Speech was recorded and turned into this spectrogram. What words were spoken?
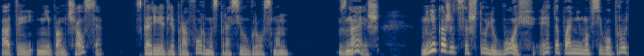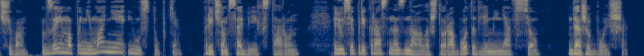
«А ты не помчался?» — скорее для проформы спросил Гроссман. «Знаешь, мне кажется, что любовь — это, помимо всего прочего, взаимопонимание и уступки, причем с обеих сторон. Люся прекрасно знала, что работа для меня все, даже больше.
